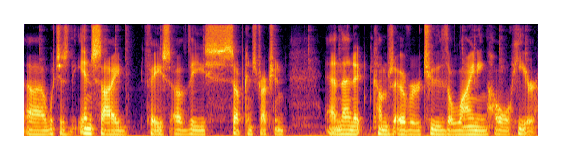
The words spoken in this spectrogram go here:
uh, which is the inside face of the subconstruction, and then it comes over to the lining hole here.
